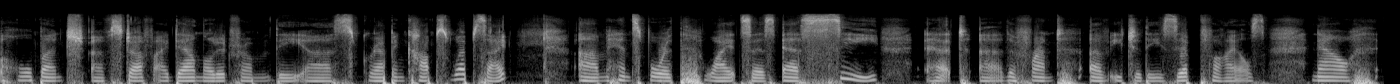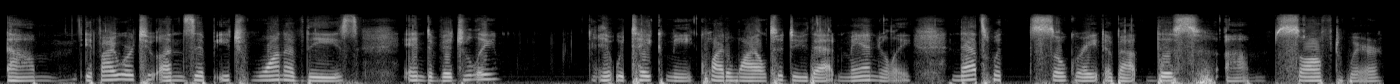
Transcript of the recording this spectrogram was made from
a whole bunch of stuff I downloaded from the uh, Scrapping Cops website um, henceforth why it says SC at uh, the front of each of these zip files. Now, um, if I were to unzip each one of these individually, it would take me quite a while to do that manually. And that's what's so great about this um, software.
